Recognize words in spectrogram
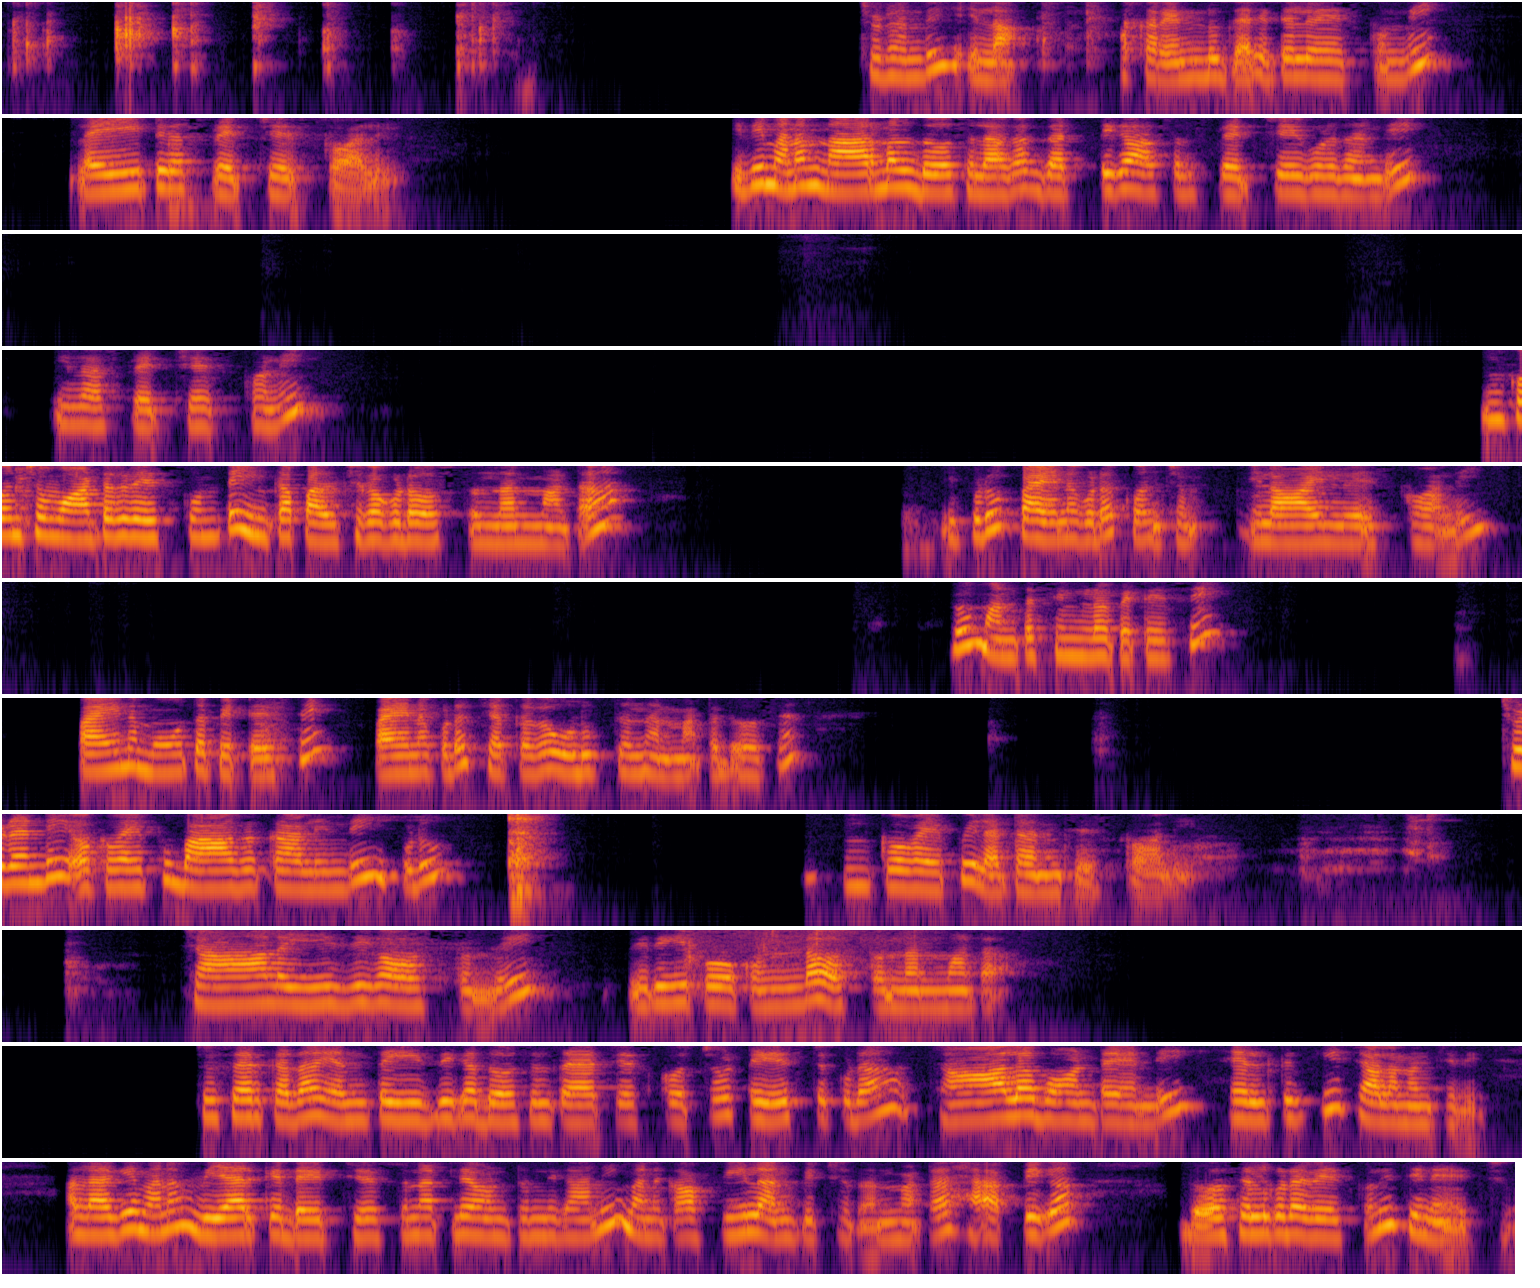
చూడండి ఇలా ఒక రెండు గరిటెలు వేసుకుని లైట్గా స్ప్రెడ్ చేసుకోవాలి. ఇది మనం నార్మల్ దోశలాగా గట్టిగా అసలు స్ప్రెడ్ చేయకూడదండి. ఇలా స్ప్రెడ్ చేసుకొని ఇంకొంచెం వాటర్ వేసుకుంటే ఇంకా పల్చగా కూడా వస్తుందన్నమాట. ఇప్పుడు పైన కూడా కొంచెం ఇలా ఆయిల్ వేసుకోవాలి. ఇప్పుడు మంట సిమ్లో పెట్టేసి పైన మూత పెట్టేస్తే పైన కూడా చక్కగా ఉడుకుతుంది అనమాట దోశ. చూడండి ఒకవైపు బాగా కాలింది ఇప్పుడు ఇంకోవైపు ఇలా టర్న్ చేసుకోవాలి. చాలా ఈజీగా వస్తుంది విరిగిపోకుండా వస్తుంది అన్నమాట చూసారు కదా ఎంత ఈజీగా దోశలు తయారు చేసుకోవచ్చో టేస్ట్ కూడా చాలా బాగుంటాయండి హెల్త్కి చాలా మంచిది. అలాగే మనం విఆర్కే డైట్ చేస్తున్నట్లే ఉంటుంది కానీ మనకు ఆ ఫీల్ అనిపించదు అనమాట హ్యాపీగా దోశలు కూడా వేసుకొని తినేయచ్చు.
